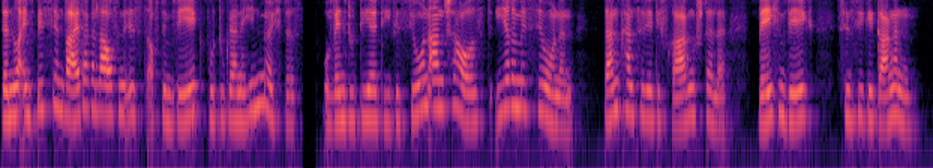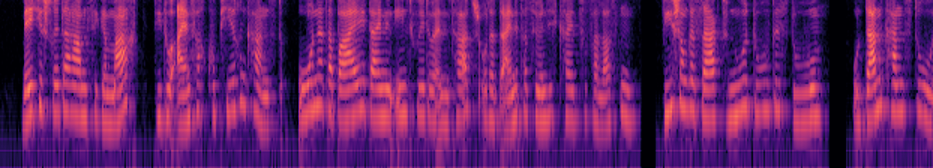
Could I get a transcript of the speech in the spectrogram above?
der nur ein bisschen weitergelaufen ist auf dem Weg, wo du gerne hin möchtest. Und wenn du dir die Vision anschaust, ihre Missionen, dann kannst du dir die Fragen stellen, welchen Weg sind sie gegangen? Welche Schritte haben sie gemacht, die du einfach kopieren kannst, ohne dabei deinen individuellen Touch oder deine Persönlichkeit zu verlassen? Wie schon gesagt, nur du bist du. Und dann kannst du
